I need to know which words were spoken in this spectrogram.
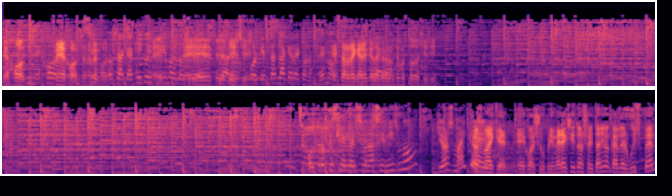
Mejor. Y mejor. Mejor, suena Sí, mejor. O sea, que aquí coincidimos Eh, los sí, tres, sí, claro, sí, sí. porque esta es la que reconocemos. Esta es la que, la que Claro. conocemos todos, sí, sí. Otro que se versiona a sí mismo, George Michael. George Michael, eh, con su primer éxito en solitario, Carles Whisper,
